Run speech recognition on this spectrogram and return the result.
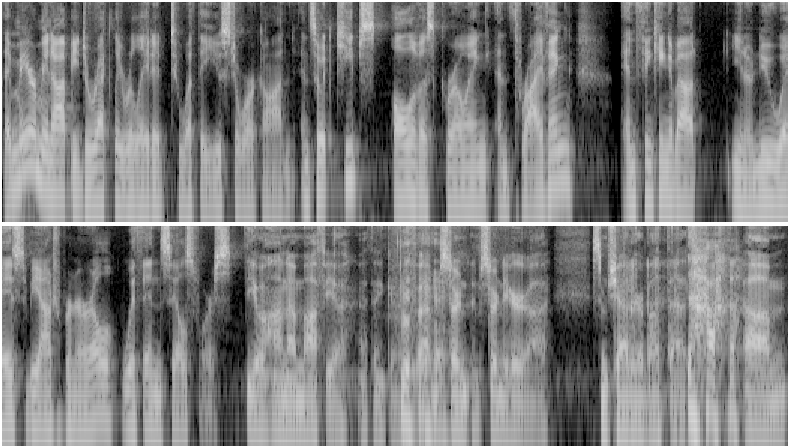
that may or may not be directly related to what they used to work on. And so it keeps all of us growing and thriving and thinking about you know new ways to be entrepreneurial within Salesforce. The Ohana Mafia, I think. I'm starting. I'm starting to hear uh, some chatter about that. Um,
